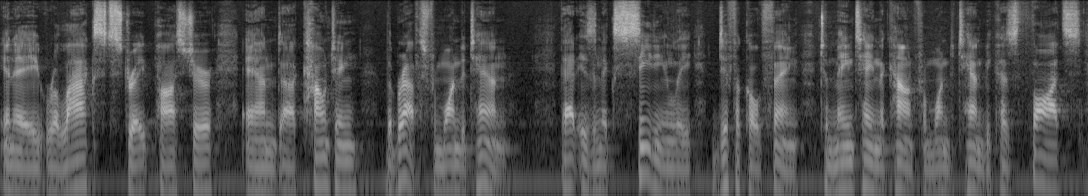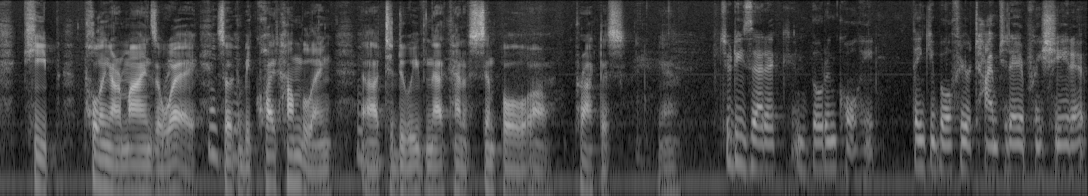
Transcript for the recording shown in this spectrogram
in a relaxed, straight posture and uh, counting the breaths from one to 10. That is an exceedingly difficult thing to maintain the count from 1 to 10 because thoughts keep pulling our minds away. So it can be quite humbling uh, to do even that kind of simple uh, practice. Yeah. Judy Zettek and Bodhin Kjolhede. Thank you both for your time today. I appreciate it.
